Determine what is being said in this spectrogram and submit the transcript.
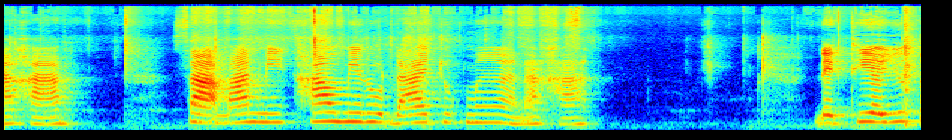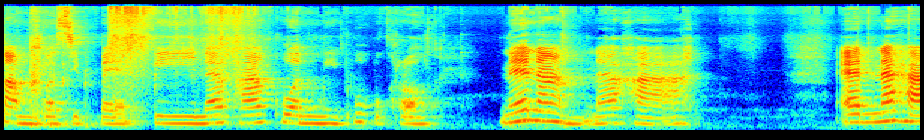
นะคะ สามารถมีเข้ามีหลุดได้ทุกเมื่อนะคะ เด็กที่อายุต่ำกว่า 18 ปีนะคะ ควรมีผู้ปกครองแนะนำนะคะ แอดนะคะ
